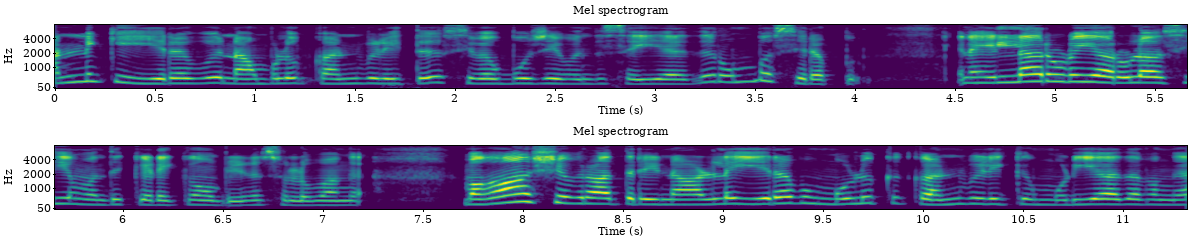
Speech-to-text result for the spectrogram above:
அன்னைக்கு இரவு நம்மளும் கண் விழித்து சிவபூஜை வந்து செய்யறது ரொம்ப சிறப்பு. ஏன்னா எல்லாருடைய அருளாசியும் வந்து கிடைக்கும் அப்படின்னு சொல்லுவாங்க. மகா சிவராத்திரி நாளில் இரவு முழுக்க கண் விழிக்க முடியாதவங்க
